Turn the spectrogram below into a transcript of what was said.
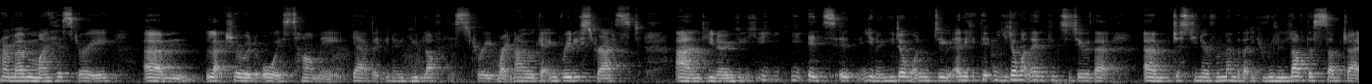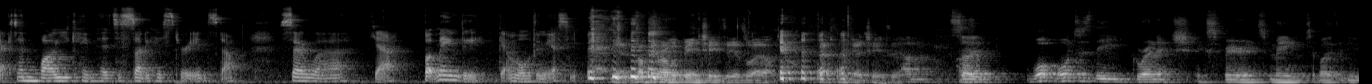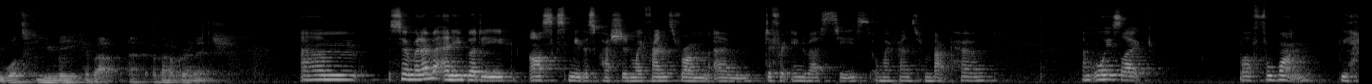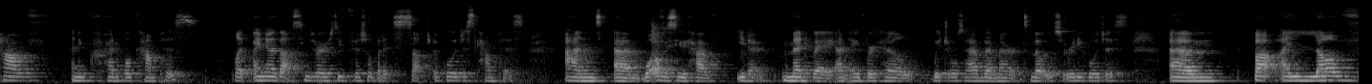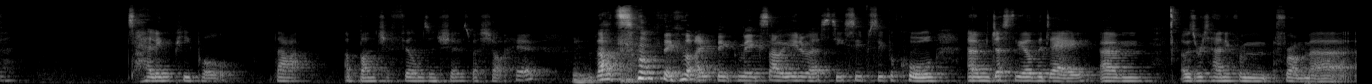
I remember my history um, lecturer would always tell me, yeah, but you know, you love history. Right now, you're getting really stressed, and you know, you, it's it, you know, you don't want to do anything. You don't want anything to do with it. Um, just you know, remember that you really love this subject and why you came here to study history and stuff. So uh, yeah, but mainly get involved in the SU. yeah, nothing wrong with being cheesy as well. Definitely go cheesy. Um, so, what what does the Greenwich experience mean to both of you? What's unique about uh, about Greenwich? Um, so whenever anybody asks me this question, my friends from um, different universities or my friends from back home, I'm always like, well, for one, we have an incredible campus. Like I know that seems very superficial, but it's such a gorgeous campus. And um, well, obviously we have you know Medway and Avery Hill, which also have their merits, and they're also really gorgeous. Um, but I love telling people that a bunch of films and shows were shot here. Mm. That's something that I think makes our university super super cool. Um, just the other day, um, I was returning from from uh,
